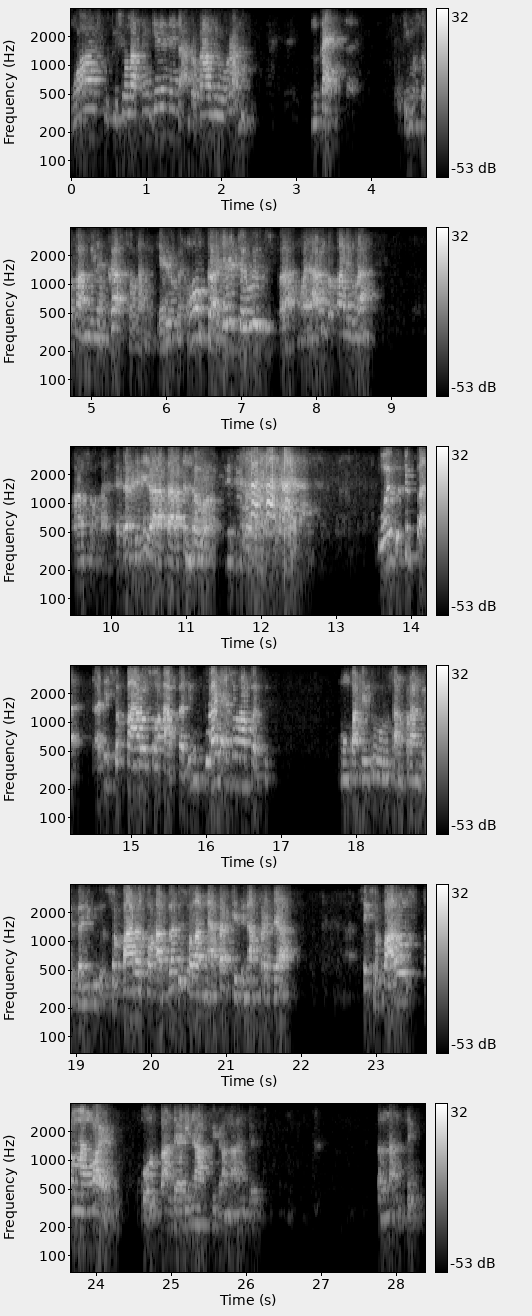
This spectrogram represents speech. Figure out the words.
Wah, kudu sholat yang kene, nak kali orang. Entek. Jadi Mustafa bilang gak sholat. Jadi oh gak, jadi Dewi Pak. Mau orang untuk kali orang. Orang sholat. Jadi ini rata-rata tentu. Wah, itu cepat. Tadi separuh sahabat, ini banyak sahabat. Mumpas itu urusan perang beban itu. Separuh sahabat itu sholat ngatar di tengah kerja. Sing separuh tenang wae. Oh, dari Nabi kan anda. Tenang sih.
